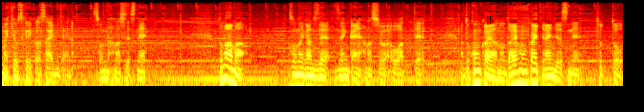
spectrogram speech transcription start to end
まあ、気をつけてくださいみたいなそんな話ですね。とまあまあそんな感じで前回の話は終わってあと今回あの台本書いてないんでですねちょっと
